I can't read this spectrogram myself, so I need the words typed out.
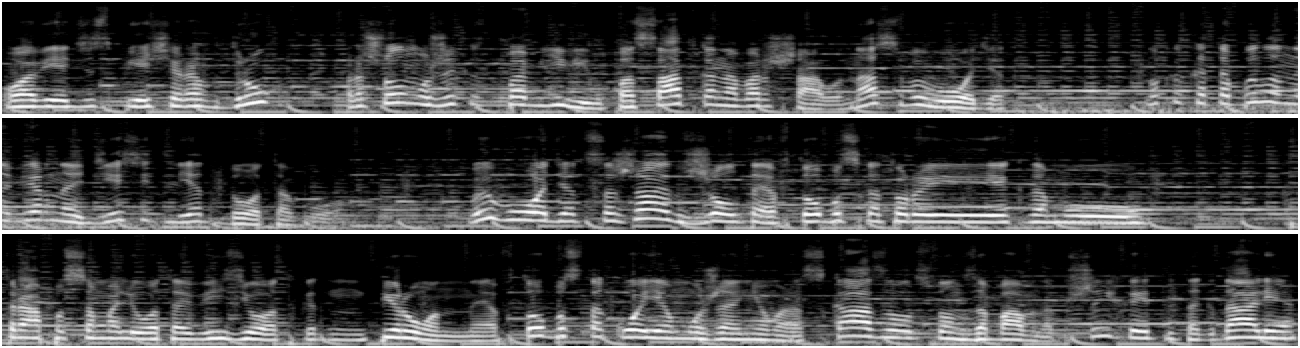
У авиадиспетчера вдруг прошел мужик и объявил «Посадка на Варшаву». Нас выводят. Ну, как это было, наверное, 10 лет до того. Выводят, сажают в желтый автобус, который к тому трапу самолета везет перронный автобус такой, я ему уже о нем рассказывал, что он забавно пшикает и так далее.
